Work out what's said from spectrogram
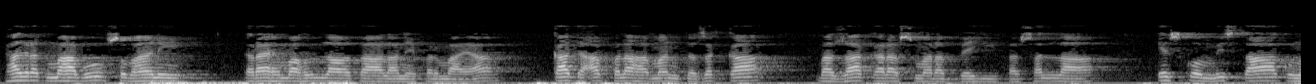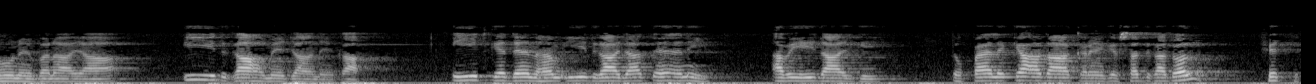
حضرت محبوب سبحانی رحمہ اللہ تعالی نے فرمایا، قد افلاح من تزکا بذا کا رسم رب اس کو مستاق انہوں نے بنایا عید گاہ میں جانے کا۔ عید کے دن ہم عید گاہ جاتے ہیں نہیں؟ اب عید آج کی۔ تو پہلے کیا ادا کریں گے؟ صدقہ دل فطر،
